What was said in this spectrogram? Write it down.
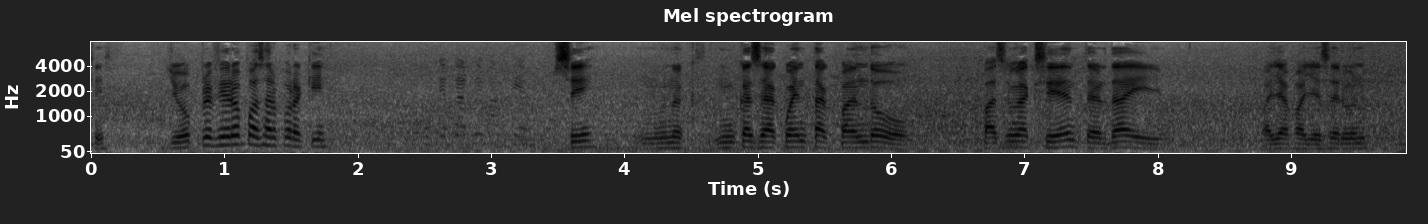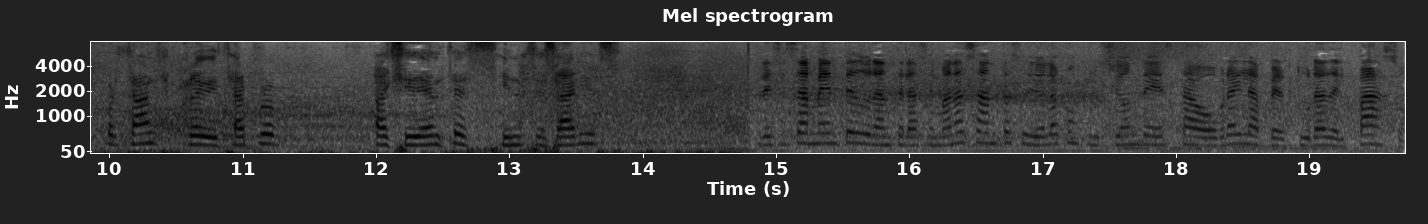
Sí. Yo prefiero pasar por aquí. Sí, nunca se da cuenta cuando pasa un accidente, ¿verdad? Y vaya a fallecer uno. Importante para evitar accidentes innecesarios. Precisamente durante la Semana Santa se dio la conclusión de esta obra y la apertura del paso.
